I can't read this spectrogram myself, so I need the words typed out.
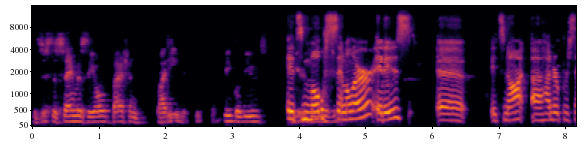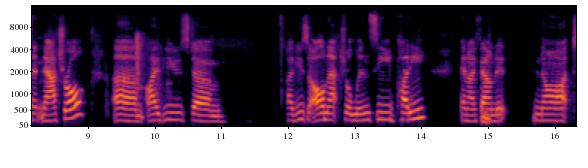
is this the same as the old fashioned putty that people use? It's most similar. It is, uh, it's not a hundred percent natural. Um, I've used, um, I've used an all natural linseed putty and I found mm. it not,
